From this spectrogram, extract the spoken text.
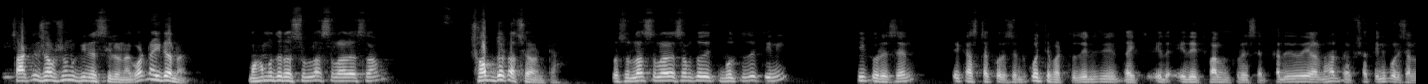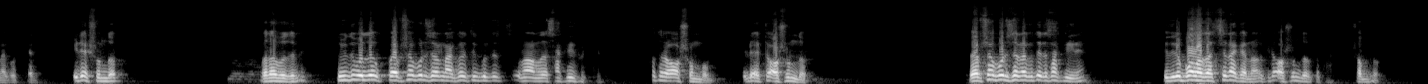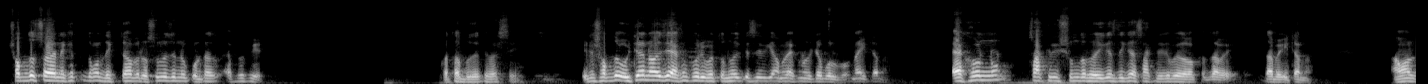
চাকরি সবসময় ঘৃণা ছিল না। ঘটনা এটা না। মোহাম্মদ রসুল্লাহ সাল্লাহ আসলাম শব্দটা চয়নটা রসুল্লাহ সাল্লাহ আসলাম তো বলতে যে তিনি কি করেছেন? এই কাজটা করেছেন, করতে পারতো যে তিনি দায়িত্ব এই- দায়িত্ব পালন করেছেন। খাদিজা আনহার ব্যবসা তিনি পরিচালনা করতেন। এটা সুন্দর। কথা বোঝেন? তুমি তো বলছো ব্যবসা পরিচালনা করে তুমি বলছো ওনারা চাকরি করতেন। কথাটা অসম্ভব। এটা একটা অসুন্দর। ব্যবসা পরিচালনা করতে এটা চাকরি না। কিন্তু বলা যাচ্ছে না কেন? এটা অসুন্দর কথা, শব্দ। শব্দ চয়নের ক্ষেত্রে তোমার দেখতে হবে, রসুলের জন্য কোনটা অ্যাপ্রোপ্রিয়েট কথা বুঝাতে পারছি? এটা শব্দ ওইটা নয় যে এখন পরিবর্তন হয়ে গেছে যে আমরা এখন ওইটা বলবো না এটা না এখন চাকরি সুন্দর হয়ে গেছে দেখে চাকরি যাবে যাবে এটা না আমার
